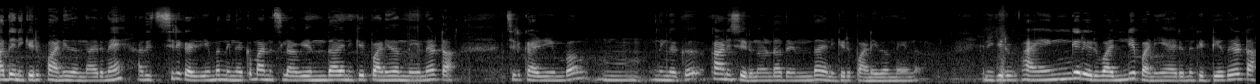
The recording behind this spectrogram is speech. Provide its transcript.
അതെനിക്കൊരു പണി തന്നായിരുന്നേ. അത് ഇച്ചിരി കഴിയുമ്പോൾ നിങ്ങൾക്ക് മനസ്സിലാവും എന്താ എനിക്കൊരു പണി തന്നേന്ന് കേട്ടോ. ഇച്ചിരി കഴിയുമ്പോൾ നിങ്ങൾക്ക് കാണിച്ചു തരുന്നുണ്ട് അതെന്താ എനിക്കൊരു പണി തന്നേന്ന്. എനിക്കൊരു ഭയങ്കര ഒരു വലിയ പണിയായിരുന്നു കിട്ടിയത് കേട്ടോ.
